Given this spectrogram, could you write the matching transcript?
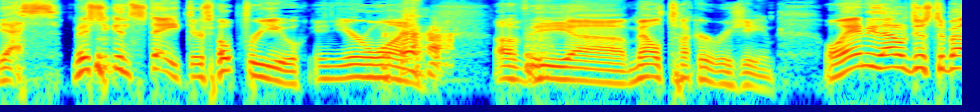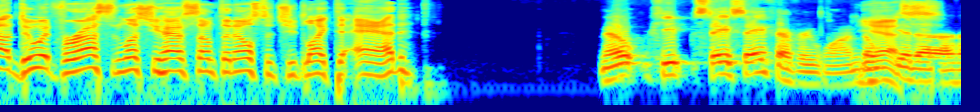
Yes, Michigan State. There's hope for you in year one of the uh, Mel Tucker regime. Well, Andy, that'll just about do it for us. Unless you have something else that you'd like to add. Nope. Keep stay safe, everyone. Don't yes. get uh,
